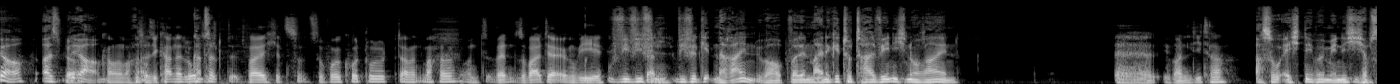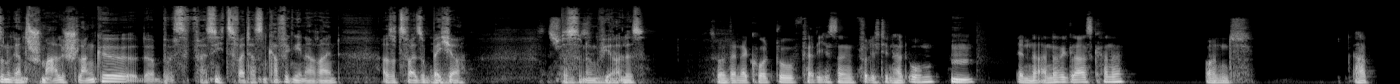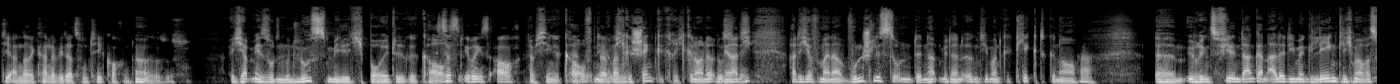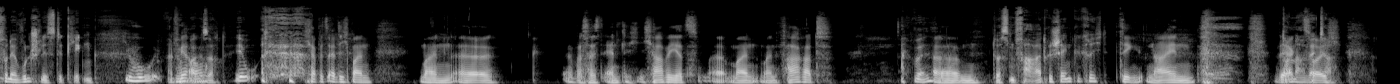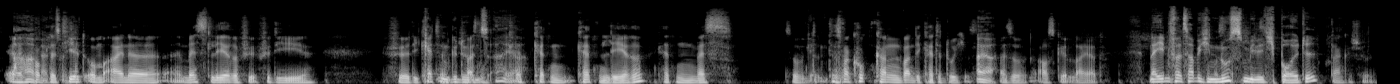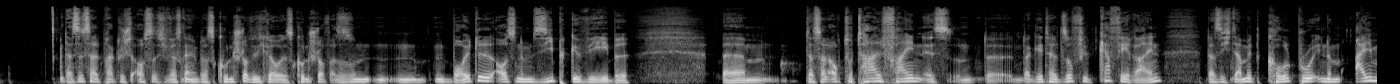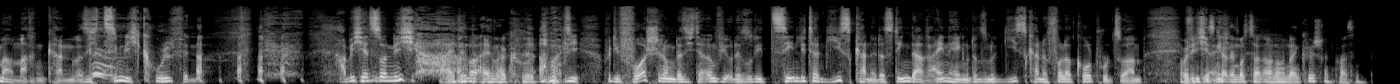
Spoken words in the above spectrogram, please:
Ja, also ja, kann man machen. Also, Also, die Kanne lohnt sich, weil ich jetzt so- sowohl Cold Brew damit mache und wenn, sobald der irgendwie, wie, wie viel, dann- wie viel geht denn da rein überhaupt? Weil in meine geht total wenig nur rein. Äh, über einen Liter, Ach so, echt? Nee, bei mir nicht. Ich habe so eine ganz schmale, schlanke, da, ich weiß nicht, zwei Tassen Kaffee gehen da rein. Also zwei so Becher. das Das ist dann irgendwie ja. alles. So, und wenn der Cold Brew fertig ist, dann fülle ich den halt um Hm. in eine andere Glaskanne und hab die andere Kanne wieder zum Tee kochen. Ja. Also ist, Ich habe mir so einen Nussmilchbeutel gekauft. ist das übrigens auch, Habe ich den gekauft? Ja, den habe ich geschenkt gekriegt. Genau, den Nussmilch? hatte ich, hatte ich auf meiner Wunschliste und den hat mir dann irgendjemand geklickt. Genau. Ah. Ähm, übrigens vielen Dank an alle, die mir gelegentlich mal was von der Wunschliste klicken. juhu, Einfach mal auch. gesagt. Jo. Ich habe jetzt endlich mein, mein, äh, was heißt endlich? Ich habe jetzt äh, mein, mein Fahrrad, ähm, Du hast ein Fahrrad geschenkt gekriegt? Ding, nein. Werkzeug äh, Aha, komplettiert um eine Messlehre für, für die für die Ketten, weiß Ah, ja. Ketten, Kettenlehre, Kettenmess, so, dass man gucken kann, wann die Kette durch ist. Ah, ja. Also ausgeleiert. Na, jedenfalls habe ich einen Nussmilchbeutel. Dankeschön. Das ist halt praktisch auch, ich weiß gar nicht, ob das Kunststoff ist, ich glaube, das ist Kunststoff, also so ein, ein, ein Beutel aus einem Siebgewebe, ähm, das halt auch total fein ist und äh, da geht halt so viel Kaffee rein, dass ich damit Cold Brew in einem Eimer machen kann, was ich ziemlich cool finde. Habe ich jetzt noch nicht. Einen aber, Cold Brew. Aber die, die Vorstellung, dass ich da irgendwie oder so die 10 Liter Gießkanne, das Ding da reinhängen und dann so eine Gießkanne voller Cold Brew zu haben, Aber die Gießkanne muss dann auch noch in deinen Kühlschrank passen.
